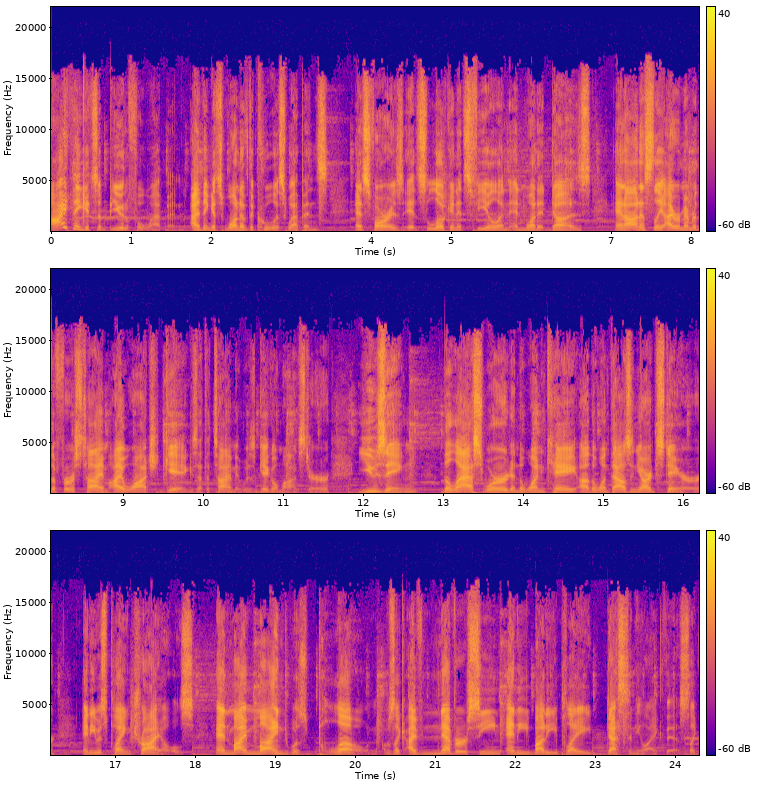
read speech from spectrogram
I think it's a beautiful weapon. I think it's one of the coolest weapons as far as its look and its feel and, and what it does. And honestly, I remember the first time I watched Gigs, at the time it was Giggle Monster, using the last word and the 1K, uh, the 1,000 yard stare, and he was playing Trials. And my mind was blown. I was like, I've never seen anybody play Destiny like this. Like,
